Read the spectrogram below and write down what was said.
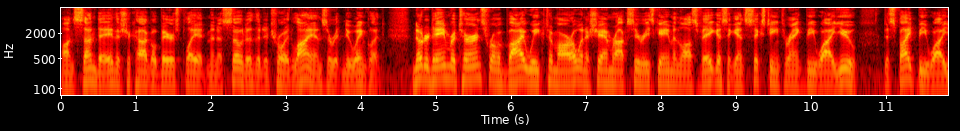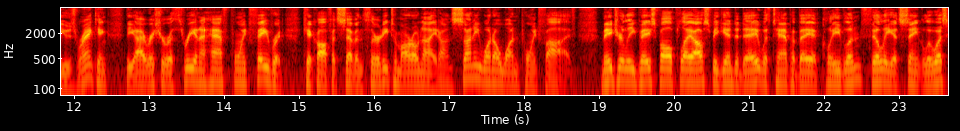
On Sunday, the Chicago Bears play at Minnesota. The Detroit Lions are at New England. Notre Dame returns from a bye week tomorrow in a Shamrock Series game in Las Vegas against 16th ranked BYU. Despite BYU's ranking, the Irish are a three and a half point favorite. Kickoff at 7:30 tomorrow night on Sunny 101.5. Major League Baseball playoffs begin today with Tampa Bay at Cleveland, Philly at St. Louis,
